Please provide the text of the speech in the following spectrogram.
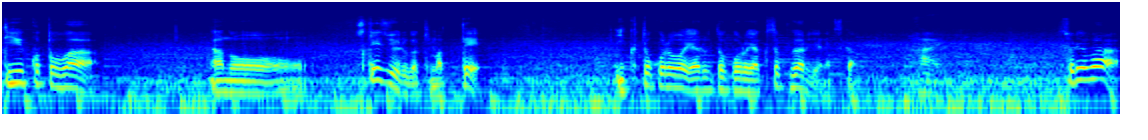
ていうことはあのースケジュールが決まって行くところやるところ約束があるじゃないですか。はい。それは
